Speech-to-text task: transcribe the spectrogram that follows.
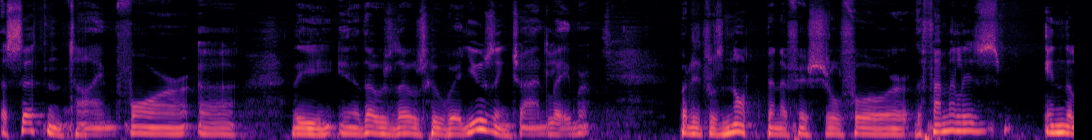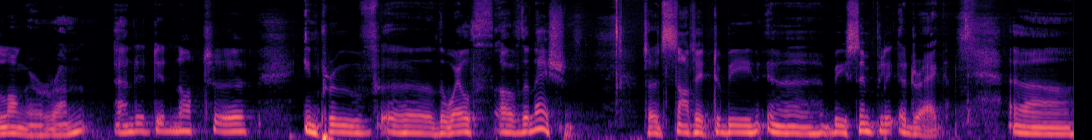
a certain time for uh, the, you know, those, those who were using child labor, but it was not beneficial for the families in the longer run, and it did not uh, improve uh, the wealth of the nation. So it started to be uh, be simply a drag, uh,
